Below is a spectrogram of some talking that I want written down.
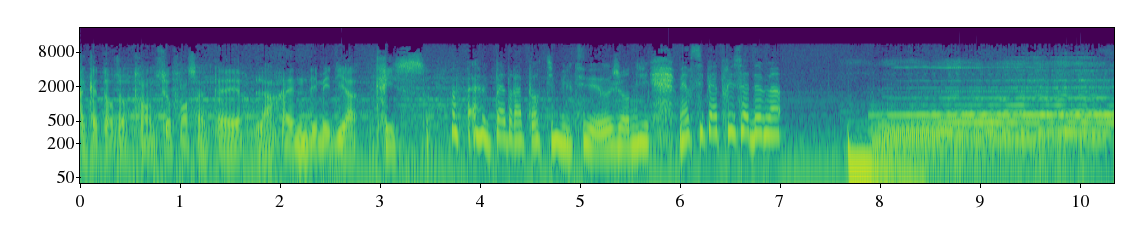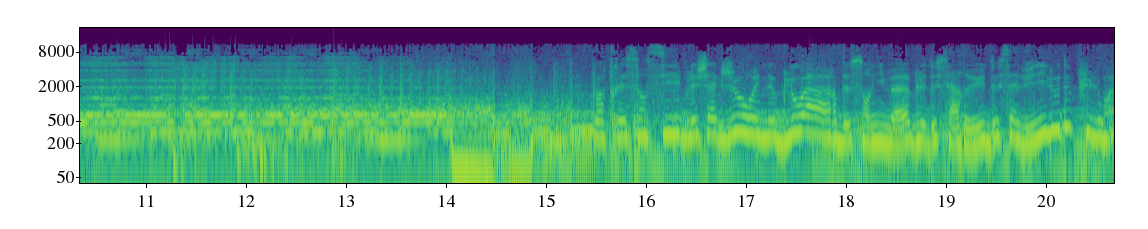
à 14h30 sur France Inter, la reine des médias, Chris. Pas de rapport tumultueux aujourd'hui. Merci Patrice, à demain. Portrait sensible, chaque jour une gloire de son immeuble, de sa rue, de sa ville ou de plus loin.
